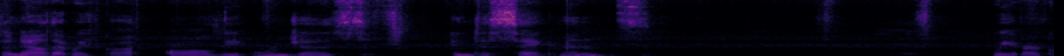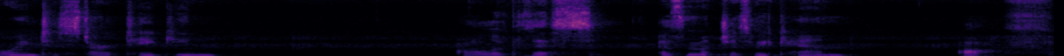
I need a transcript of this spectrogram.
So now that we've got all the oranges into segments, we are going to start taking all of this as much as we can off.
